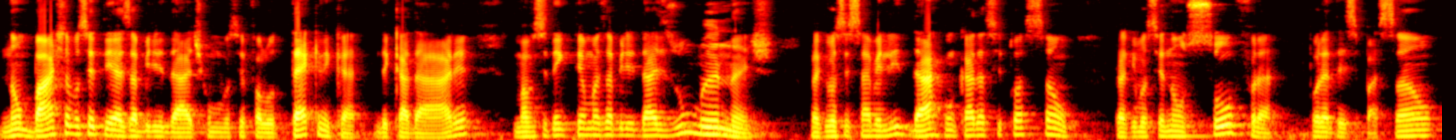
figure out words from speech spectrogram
não basta você ter as habilidades, como você falou, técnica de cada área, mas você tem que ter umas habilidades humanas para que você saiba lidar com cada situação, para que você não sofra por antecipação,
